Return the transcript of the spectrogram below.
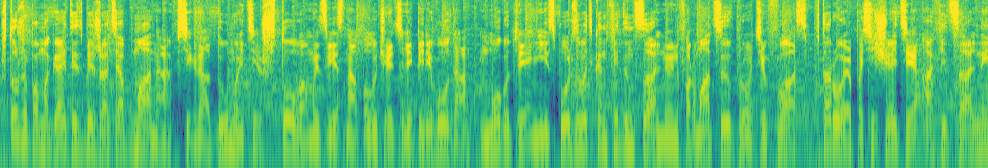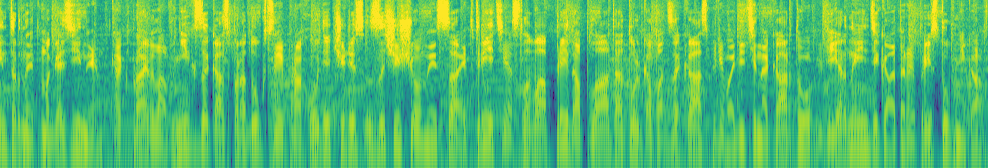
Что же помогает избежать обмана? Всегда думайте, что вам известно о получателе перевода. Могут ли они использовать конфиденциальную информацию против вас? Второе. Посещайте официальные интернет-магазины. Как правило, в них заказ продукции проходит через защищенный сайт. Третье. Слова «предоплата», «только под заказ» переводите на карту верные индикаторы преступников.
